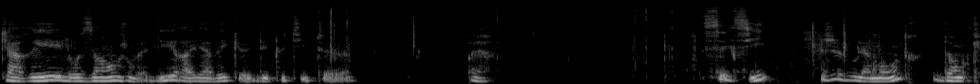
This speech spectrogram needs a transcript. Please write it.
carrés, losanges, on va dire, et avec euh, des petites... Euh, voilà. Celle-ci, je vous la montre. Donc,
